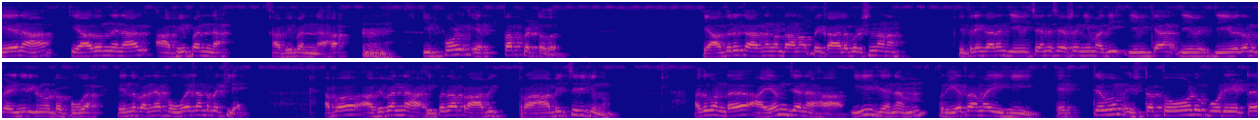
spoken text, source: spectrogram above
ഏന യാതൊന്നിനാൽ അഭിപന്ന അഭിപന്നഹ. ഇപ്പോൾ എത്തപ്പെട്ടത്. യാതൊരു കാരണം കൊണ്ടാണോ ഇപ്പോൾ ഈ കാലപുരുഷനാണ്? ഇത്രയും കാലം ജീവിച്ചതിന് ശേഷം ഇനി മതി ജീവിക്കാൻ ജീവി ജീവിതം കഴിഞ്ഞിരിക്കുന്നു കേട്ടോ പോവുക എന്ന് പറഞ്ഞാൽ പോവല്ലാണ്ട് പറ്റില്ല. അപ്പോൾ അഭിപന്നഹ ഇപ്പോൾ ഇതാ പ്രാപി പ്രാപിച്ചിരിക്കുന്നു. അതുകൊണ്ട് അയം ജനഹ ഈ ജനം പ്രിയതമൈഹി. ഏറ്റവും ഇഷ്ടത്തോടു കൂടിയിട്ട്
